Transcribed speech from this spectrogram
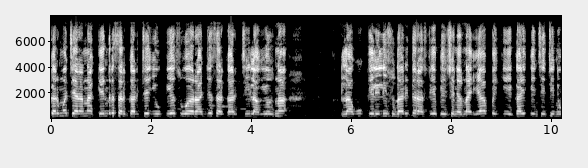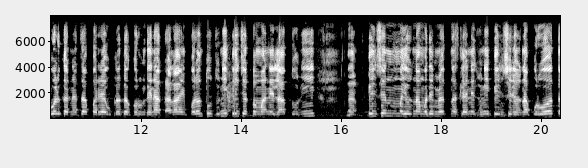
कर्मचाऱ्यांना केंद्र सरकारचे युपीएस व राज्य सरकारची योजना लागू केलेली सुधारित राष्ट्रीय पेन्शन योजना यापैकी एकाही पेन्शनची निवड करण्याचा पर्याय उपलब्ध करून देण्यात आला आहे. परंतु जुनी पेन्शन प्रमाणे लाभ दोन्ही पेन्शन योजनामध्ये मिळत नसल्याने जुनी पेन्शन योजना पूर्ववत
